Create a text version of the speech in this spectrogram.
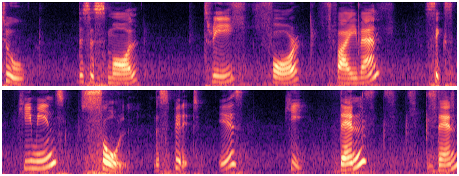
2 this is small. 3 4 5 and 6 ki means soul the spirit is ki then then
